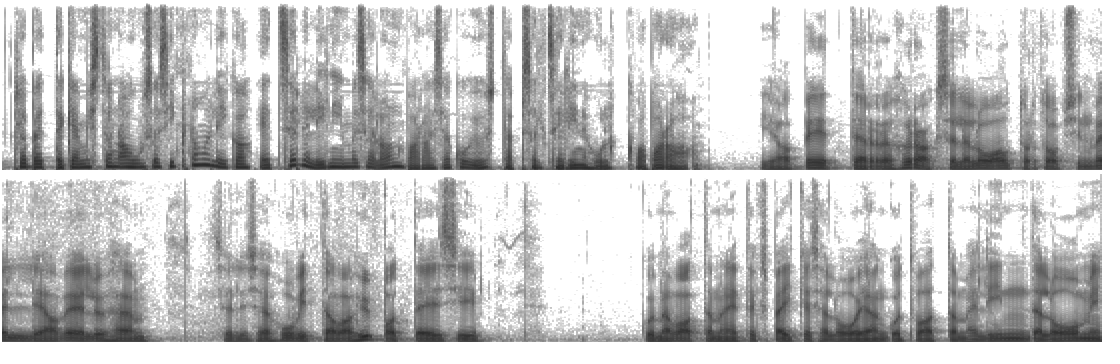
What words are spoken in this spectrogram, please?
ütleb, et tegemist on ausa signaaliga, et sellel inimesel on parasjagu just täpselt selline hulk vaba raha ja Peeter Hõrak, selle loo autor, toob siin välja veel ühe sellise huvitava hüpoteesi. kui me vaatame näiteks päikeseloojangut, vaatame linde, loomi,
